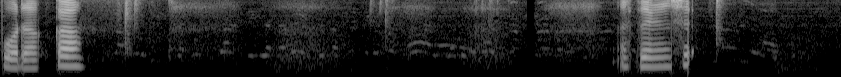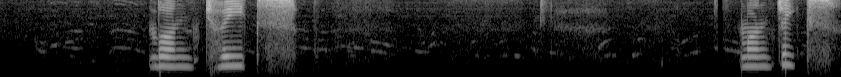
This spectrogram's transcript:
por acá. Espérense. Bonchoix. Bonchoix.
